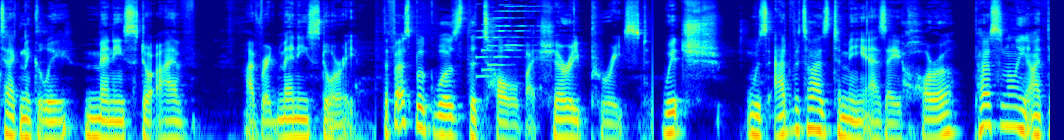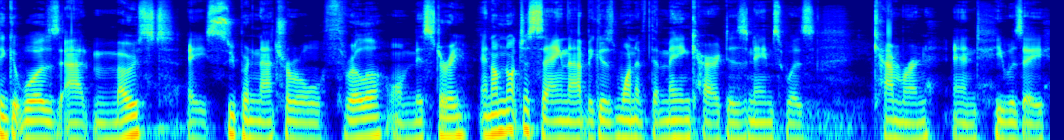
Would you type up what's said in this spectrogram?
technically many sto- I've I've read many story. The first book was The Toll by Cherie Priest, which was advertised to me as a horror. Personally, I think it was at most a supernatural thriller or mystery. And I'm not just saying that because one of the main characters' names was Cameron and he was a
